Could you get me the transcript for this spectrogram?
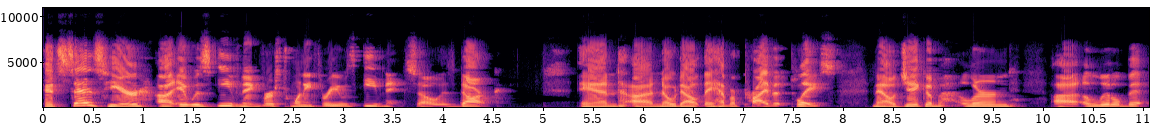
it says here uh, it was evening, verse 23, it was evening, so it's dark. And uh, no doubt they have a private place. Now, Jacob learned uh, a little bit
